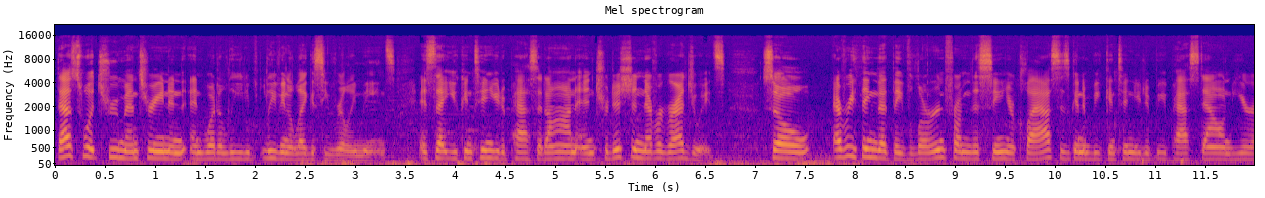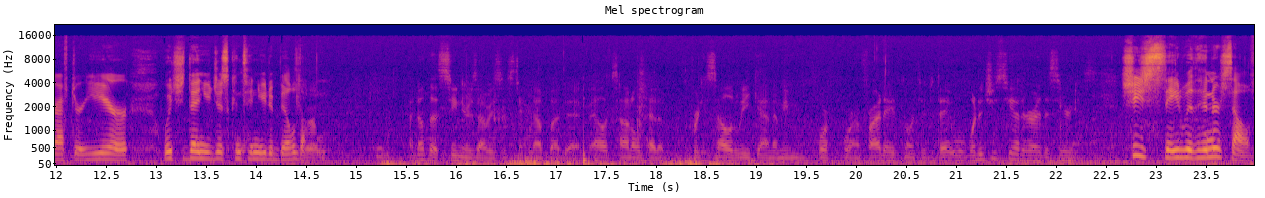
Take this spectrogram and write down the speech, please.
that's what true mentoring and, and what a lead, leaving a legacy really means. It's that you continue to pass it on, and tradition never graduates. So everything that they've learned from this senior class is going to be continue to be passed down year after year, which then you just continue to build on. I know the seniors obviously stand up, but uh, Alex Honnold had a pretty solid weekend. I mean, 4 4 on Friday, going through today. What did you see out of her at the series? She stayed within herself.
